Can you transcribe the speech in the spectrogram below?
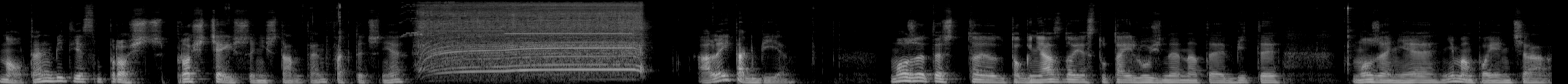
No, ten bit jest prość, prościejszy niż tamten, faktycznie. Ale i tak bije. Może też to, to gniazdo jest tutaj luźne na te bity. Może nie, nie mam pojęcia.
